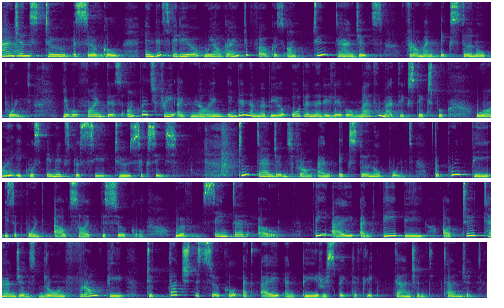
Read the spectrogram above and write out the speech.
Tangents to a circle. In this video, we are going to focus on two tangents from an external point. You will find this on page 389 in the Namibia Ordinary Level Mathematics textbook y equals mx plus c to success. Two tangents from an external point. The point P is a point outside the circle with center O. PA and PB are two tangents drawn from P to touch the circle at A and B respectively. Tangent, tangent.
